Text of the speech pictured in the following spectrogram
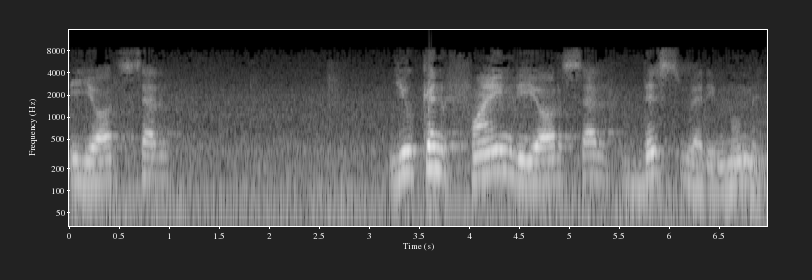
yourself. You can find yourself this very moment.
